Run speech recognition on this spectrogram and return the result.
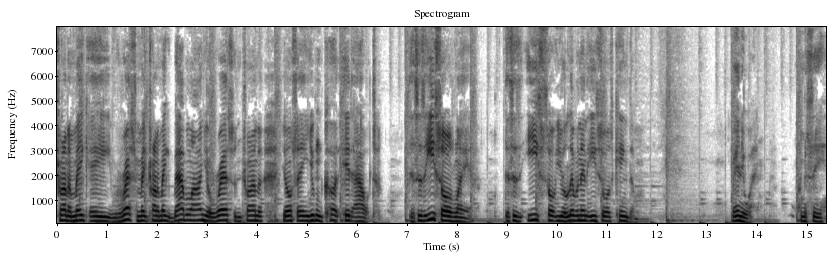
trying to make a rest, make trying to make Babylon your rest and trying to you know what I'm saying, you can cut it out. This is Esau's land. This is Esau you're living in Esau's kingdom. But anyway, let me see.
